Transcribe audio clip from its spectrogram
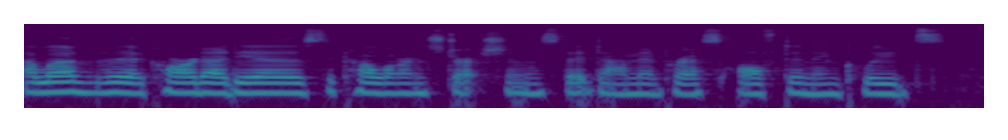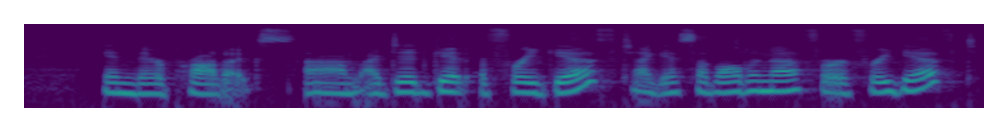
I love the card ideas, the color instructions that Diamond Press often includes in their products. Um, I did get a free gift. I guess I bought enough for a free gift.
